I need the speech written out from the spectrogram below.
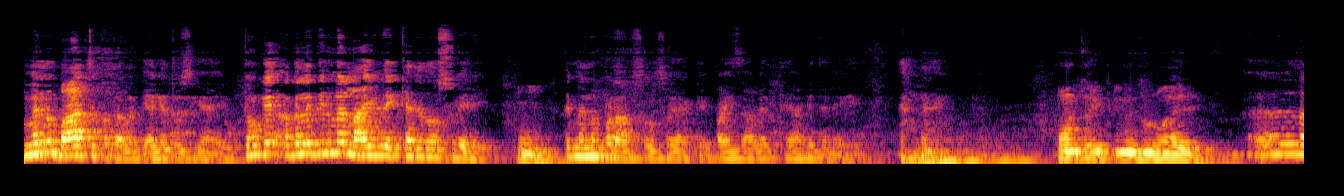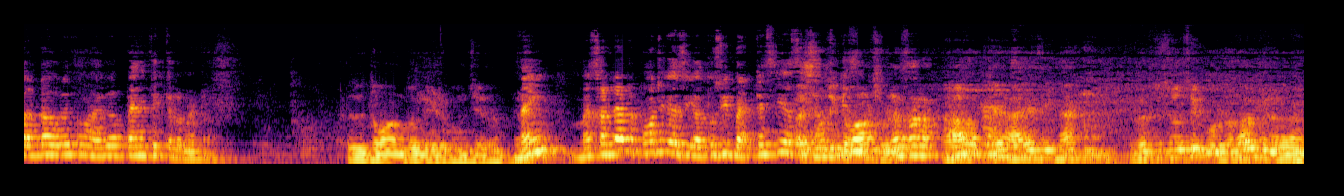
ਮੈਨੂੰ ਬਾਅਦ ਚ ਪਤਾ ਲੱਗਿਆ ਕਿ ਤੁਸੀਂ ਆਏ ਹੋ। ਕਿਉਂਕਿ ਅਗਲੇ ਦਿਨ ਮੈਂ ਲਾਈਵ ਦੇਖਿਆ ਜਦੋਂ ਸਵੇਰੇ। ਤੇ ਮੈਨੂੰ ਬੜਾ ਅਫਸੋਸ ਹੋਇਆ ਕਿ ਭਾਈ ਸਾਹਿਬ ਇੱਥੇ ਆ ਕੇ ਚਲੇ ਗਏ। ਹੁਣ ਤੁਸੀਂ ਕਿੰਨੀ ਦੂਰ ਆਏ ਜੀ? ਸਾਡਾ ਉਰੇ ਤੋਂ ਹੈਗਾ 35 ਕਿਲੋਮੀਟਰ। ਤੁਸੀਂ ਦੁਕਾਨ ਤੋਂ ਲੇਟ ਪਹੁੰਚੇ ਨਾ। ਨਹੀਂ ਮੈਂ 8:30 ਪਹੁੰਚ ਗਿਆ ਸੀਗਾ ਤੁਸੀਂ ਬੈਠੇ ਸੀ ਅਸੀਂ ਅੱਛਾ ਤੁਸੀਂ ਦੁਕਾਨ। ਸੁਣਿਆ ਸਾਰਾ? ਹਾਂ ਉੱਥੇ ਆਏ ਸੀ ਨਾ। ਫਿਰ ਤੁਸੀਂ ਉੱਥੇ ਗੁਰਦੁਆਰਾ ਸਾਹਿਬ ਮਿਲਣਾ।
